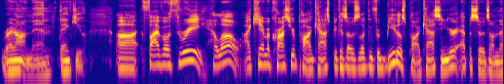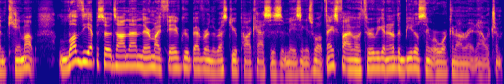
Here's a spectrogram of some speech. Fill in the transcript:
Right on, man. Thank you. Uh, 503, hello. I came across your podcast because I was looking for Beatles podcasts and your episodes on them came up. Love the episodes on them. They're my fave group ever, and the rest of your podcast is amazing as well. Thanks, 503. We got another Beatles thing we're working on right now, which I'm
